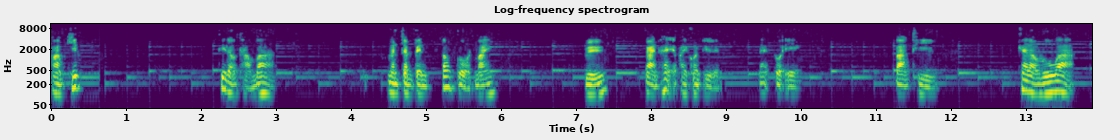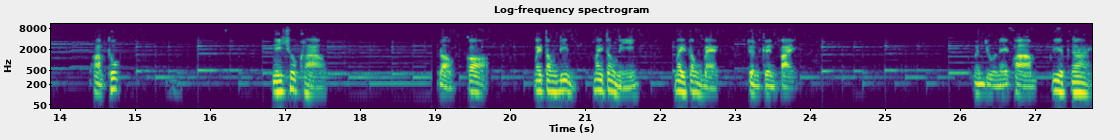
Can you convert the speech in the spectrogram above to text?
ความคิด ที่เราถามว่า มันจำเป็นต้องโกรธไหม หรือการให้อภัยคนอื่นและตัวเอง บางที แค่เรารู้ว่า ความทุกข์ นี้ชั่วคราว เราก็ไม่ต้องดิ้น ไม่ต้องหนี ไม่ต้องแบกจนเกินไป มันอยู่ในความเรียบง่าย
